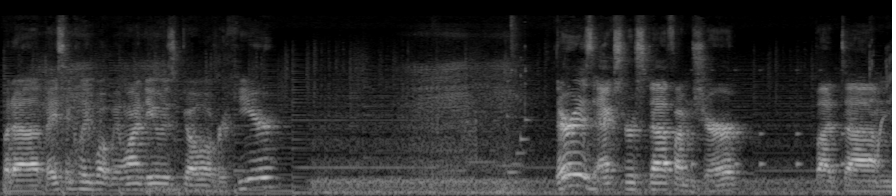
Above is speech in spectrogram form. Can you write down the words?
But uh, basically what we want to do is go over here. There is extra stuff, I'm sure. But, um,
